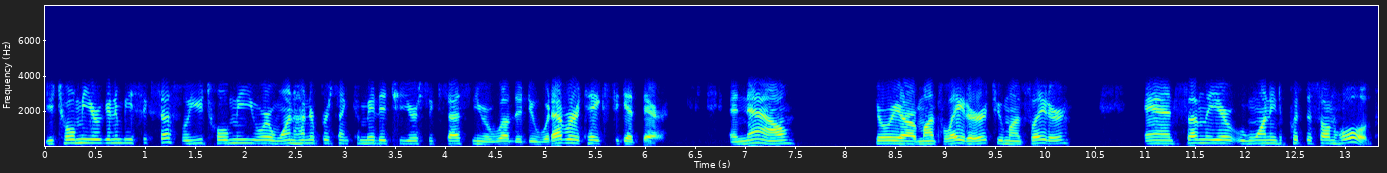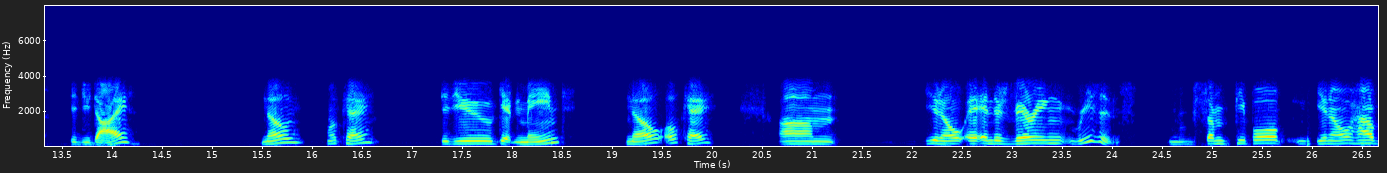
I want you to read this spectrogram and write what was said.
you told me you were going to be successful. You told me you were 100% committed to your success and you were willing to do whatever it takes to get there. And now, here we are a month later, two months later, and suddenly you're wanting to put this on hold. Did you die? No, Okay. Did you get maimed? No. Okay. Um, you know, and there's varying reasons. Some people, you know, have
